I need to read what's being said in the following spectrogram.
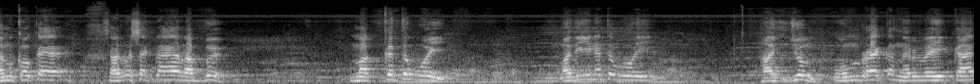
നമുക്കൊക്കെ സർവശക്തനായ റബ്ബ് മക്കത്ത് പോയി മദീനത്ത് പോയി ഹജ്ജും ഉംറയൊക്കെ നിർവഹിക്കാൻ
